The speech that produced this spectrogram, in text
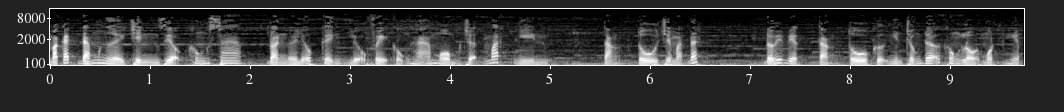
Mà cách đám người trình diệu không xa, đoàn người liễu kình, liễu phỉ cũng há mồm trợn mắt nhìn tảng tù trên mặt đất. Đối với việc tảng tù cự nhiên chống đỡ không nổi một hiệp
